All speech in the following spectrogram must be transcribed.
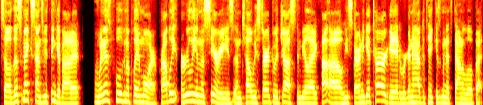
So this makes sense if you think about it when is Poole going to play more? Probably early in the series until we start to adjust and be like, uh oh, he's starting to get targeted. We're going to have to take his minutes down a little bit.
